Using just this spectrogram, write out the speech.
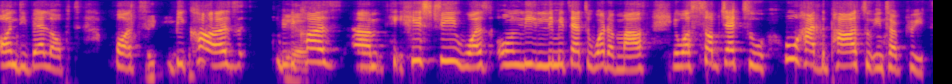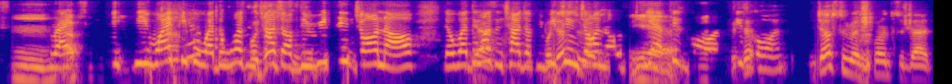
undeveloped, but because Yeah. because um, history was only limited to word of mouth, it was subject to who had the power to interpret, Mm, right? The, the white people were the ones in charge just of the written journal. They were the Yeah. ones in charge of the But written to- journal. Yeah. Yeah. please go on. Please Just- go on. just to respond to that,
